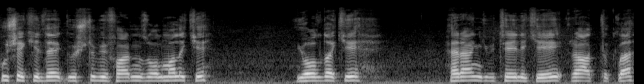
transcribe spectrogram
Bu şekilde güçlü bir farınız olmalı ki yoldaki herhangi bir tehlikeyi rahatlıkla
